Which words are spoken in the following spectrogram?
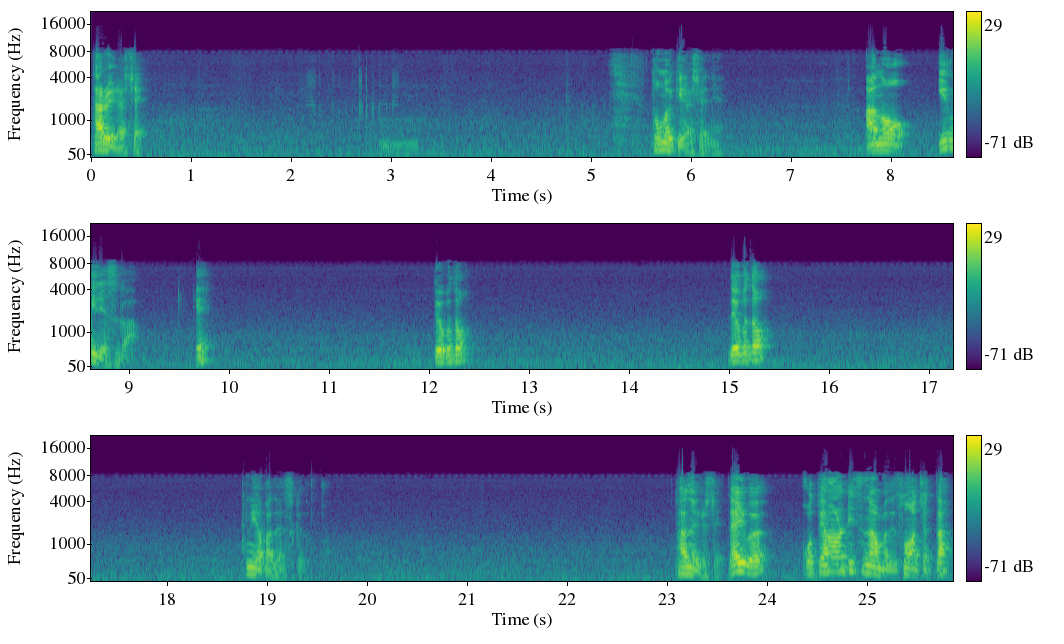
たるいらっしゃい。ともゆきいらっしゃいね。あの、弓ですが、どういうこと？どういうこと？意味わかんないですけど。頼んでるして。大丈夫？固定班リスナーまでそうなっちゃった？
